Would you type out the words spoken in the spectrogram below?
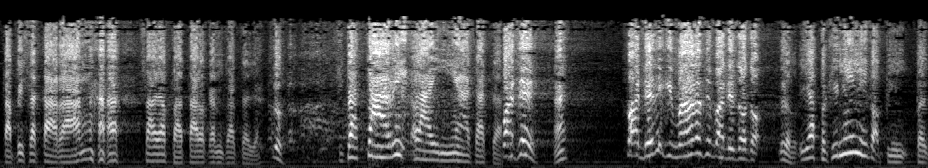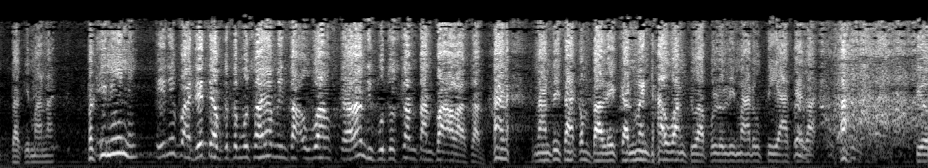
Tapi sekarang saya batalkan saja ya. Loh, Sudah cari lainnya saja. Pak De, Hah? Pak De ini gimana sih Pak De Toto? Loh, ya begini nih kok bagaimana? Begini ini. Ini Pak De tiap ketemu saya minta uang sekarang diputuskan tanpa alasan. Nanti saya kembalikan minta uang 25 rupiah aja. Dua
